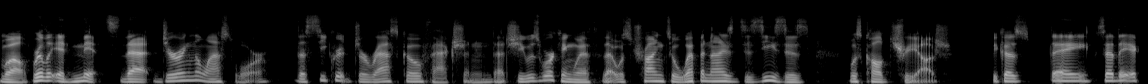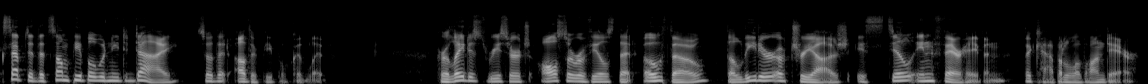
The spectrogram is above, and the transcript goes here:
well, really admits that during the last war, the secret Jorasco faction that she was working with that was trying to weaponize diseases was called triage because they said they accepted that some people would need to die so that other people could live. Her latest research also reveals that Otho, the leader of triage, is still in Fairhaven, the capital of Aundair.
